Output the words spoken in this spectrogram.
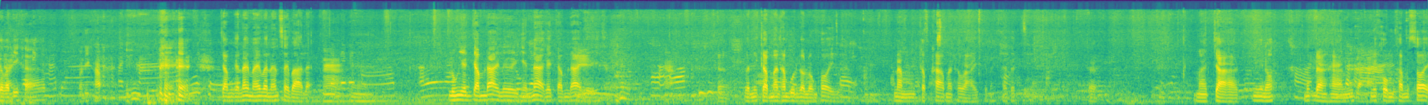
สวัสดีครับ สวัสดีครับสวัสดีค่ะจำกันได้ไหมวันนั้นใส่บาตรอะอ่าได้ไหมครับเออลุงยังจำได้เลย เห็นหน้าก็จำได้เลยครับครับวันนี้กลับมาทำบุญกับหลวงพ่ออีกใช่ค่ะนำกับข้าวมาถวายใช่ไหมแล้วก็ก็ มาจากนี่เนาะค่ะมุกดาหารนิคมคำสร้อย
